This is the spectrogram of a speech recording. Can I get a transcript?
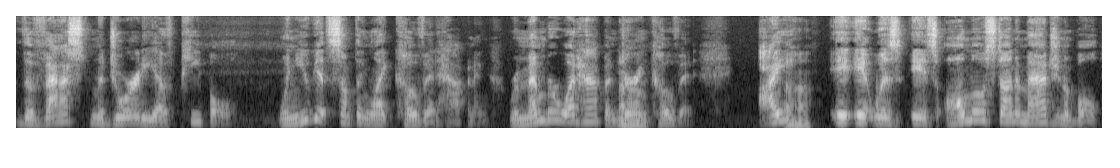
the vast majority of people when you get something like covid happening remember what happened Uh-huh. during covid i uh-huh it, it was it's almost unimaginable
